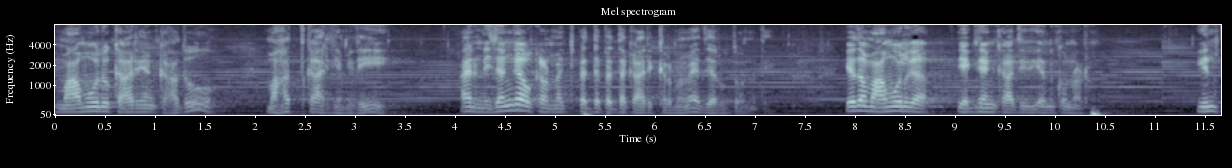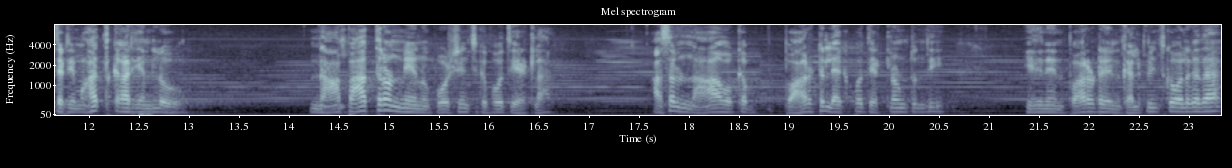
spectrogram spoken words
మామూలు కార్యం కాదు మహత్ కార్యం ఇది. ఆయన నిజంగా ఒక మంచి పెద్ద పెద్ద కార్యక్రమమే జరుగుతున్నది ఏదో మామూలుగా యజ్ఞం కాదు ఇది అనుకున్నాడు. ఇంతటి మహత్ కార్యంలో నా పాత్రను నేను పోషించకపోతే ఎట్లా? అసలు నా ఒక పార్ట్ లేకపోతే ఎట్లా ఉంటుంది? ఇది నేను పార్ట్ నేను కల్పించుకోవాలి కదా?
